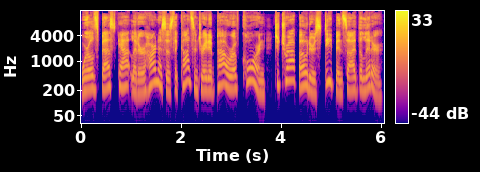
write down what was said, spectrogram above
World's Best Cat Litter harnesses the concentrated power of corn to trap odors deep inside the litter.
